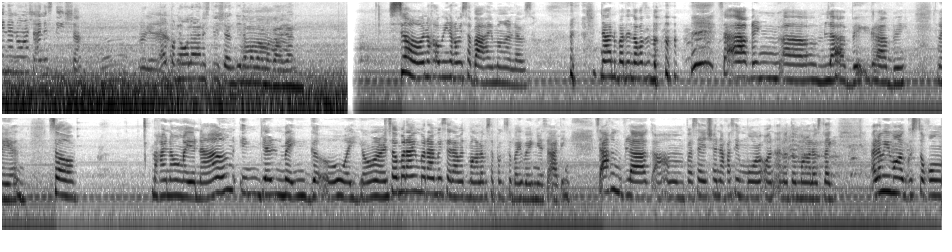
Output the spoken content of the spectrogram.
inano nga siya anesthesia. Ay, pag nawala anesthesia, hindi na mamamagayan. So, nakauwi na kami sa bahay mga loves. Naano ba din ako sa, sa aking um, labi. Grabe. Ngayon. So, makain ako ngayon ng Indian mango. Ayun. So, maraming maraming salamat mga loves sa pagsubaybay niya sa ating sa aking vlog. Um, pasensya na kasi more on ano to mga loves. Like, alam mo yung mga gusto kong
